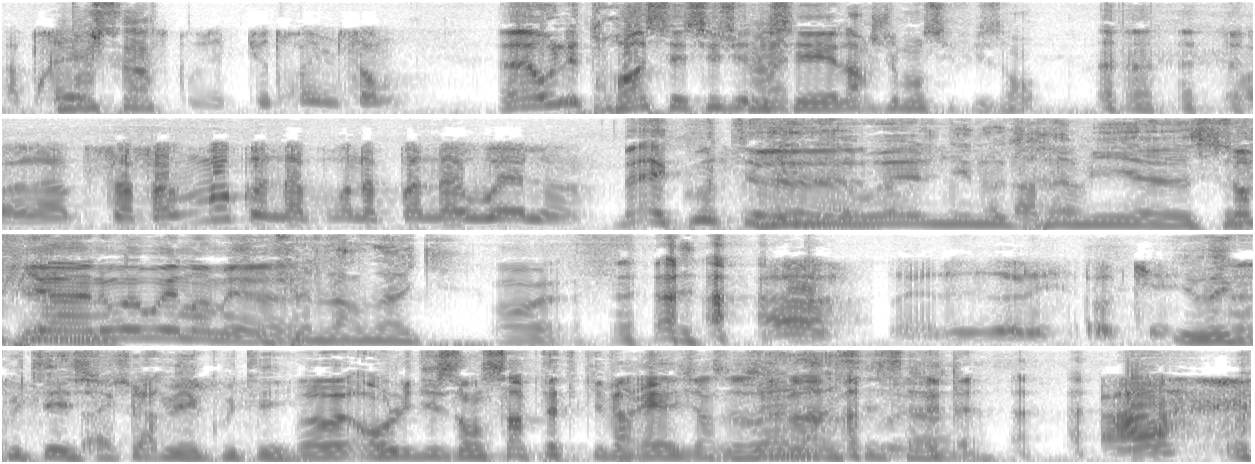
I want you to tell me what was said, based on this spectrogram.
Après je Bonsoir. pense que vous êtes que trois il me semble. Euh, on est trois, c'est c'est- c'est largement suffisant. voilà, ça fait un moment qu'on a on n'a pas Nawel. Ben écoute, Ni euh, Noël, ni notre ami euh, Sofiane, Sofiane. ouais, ouais, non mais. euh, Sofiane Larnac. Ouais. Ah, ouais, désolé, ok. Il va écouter, c'est sûr qu'il va écouter. Ouais, ouais, en lui disant ça, peut-être qu'il va réagir ce Voilà, soir. c'est ça. Ah, je.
